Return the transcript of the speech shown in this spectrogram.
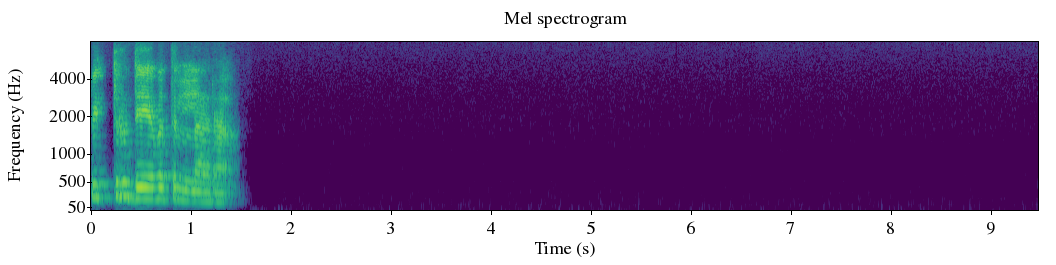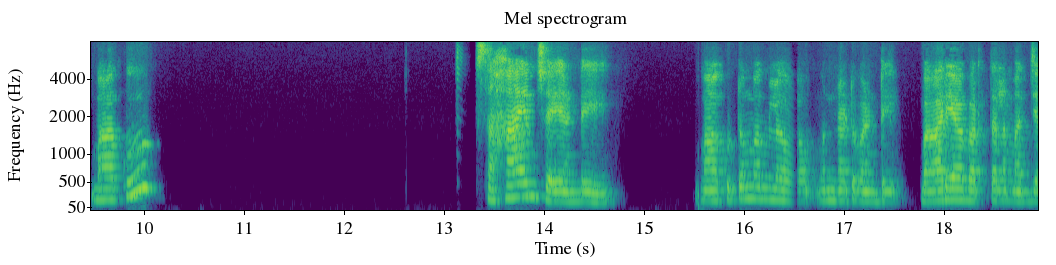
పితృదేవతలారా మాకు సహాయం చేయండి. మా కుటుంబంలో ఉన్నటువంటి భార్యాభర్తల మధ్య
